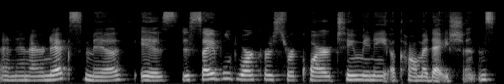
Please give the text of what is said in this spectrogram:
And then our next myth is disabled workers require too many accommodations.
